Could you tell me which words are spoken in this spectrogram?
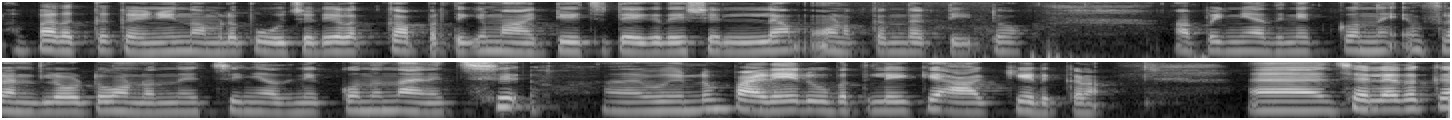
അപ്പോൾ അതൊക്കെ കഴിഞ്ഞ് നമ്മുടെ പൂച്ചെടികളൊക്കെ അപ്പുറത്തേക്ക് മാറ്റി വെച്ചിട്ട് ഏകദേശം എല്ലാം ഉണക്കം തട്ടിട്ടോ അപ്പോൾ ഇനി അതിനൊക്കെ ഒന്ന് ഫ്രണ്ടിലോട്ട് കൊണ്ടുവന്ന് വെച്ച് ഇനി അതിനൊക്കെ ഒന്ന് നനച്ച് വീണ്ടും പഴയ രൂപത്തിലേക്ക് ആക്കിയെടുക്കണം. ചിലതൊക്കെ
